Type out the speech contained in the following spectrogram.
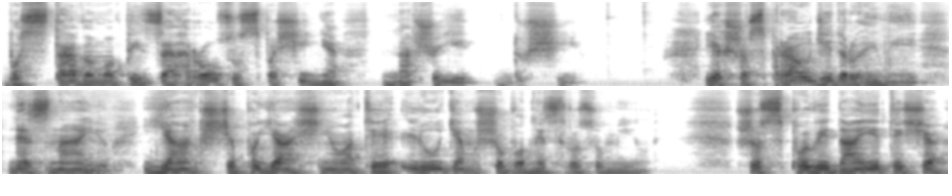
бо ставимо під загрозу спасіння нашої душі. Якщо справді, дорогі мої, не знаю, як ще пояснювати людям, щоб вони зрозуміли, що сповідаєтеся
